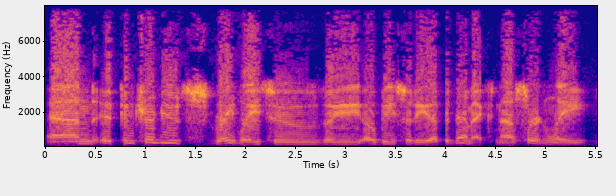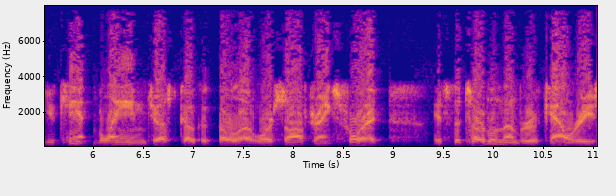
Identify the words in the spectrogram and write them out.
And it contributes greatly to the obesity epidemic. Now, certainly, you can't blame just Coca-Cola or soft drinks for it. It's the total number of calories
